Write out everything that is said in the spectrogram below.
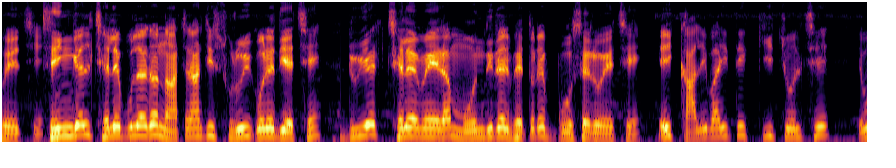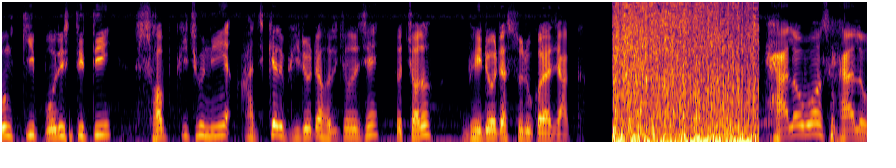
হয়েছে। সিঙ্গেল ছেলেপুলেরা নাচানাচি শুরুই করে দিয়েছে। দুয়ের ছেলে মেয়েরা মন্দিরের ভেতরে বসে রয়েছে। এই কালীবাড়িতে কি চলছে? এবং কি পরিস্থিতি সব কিছু নিয়ে আজকের ভিডিওটা হতে চলেছে। তো চলো, ভিডিওটা শুরু করা যাক। Hello boss, hello.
